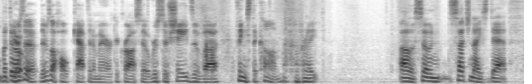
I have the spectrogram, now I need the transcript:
But there There's a there's a Hulk Captain America crossover, so shades of uh, things to come. right. Oh, so such nice depth.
